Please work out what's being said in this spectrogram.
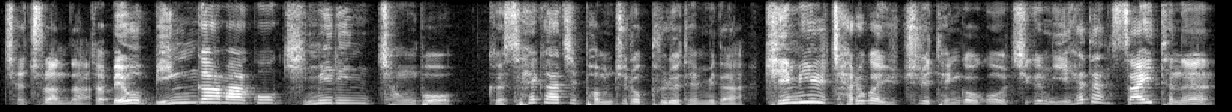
제출한다. 자, 매우 민감하고 기밀인 정보 그 세 가지 범주로 분류됩니다. 기밀 자료가 유출이 된 거고 지금 이 해당 사이트는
